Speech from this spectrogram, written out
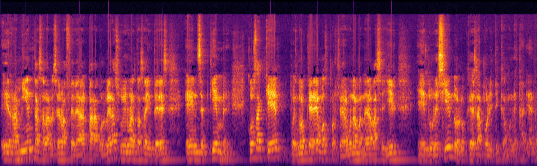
herramientas a la Reserva Federal para volver a subir una tasa de interés en septiembre, cosa que pues no queremos porque de alguna manera va a seguir endureciendo lo que es la política monetaria, ¿no?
